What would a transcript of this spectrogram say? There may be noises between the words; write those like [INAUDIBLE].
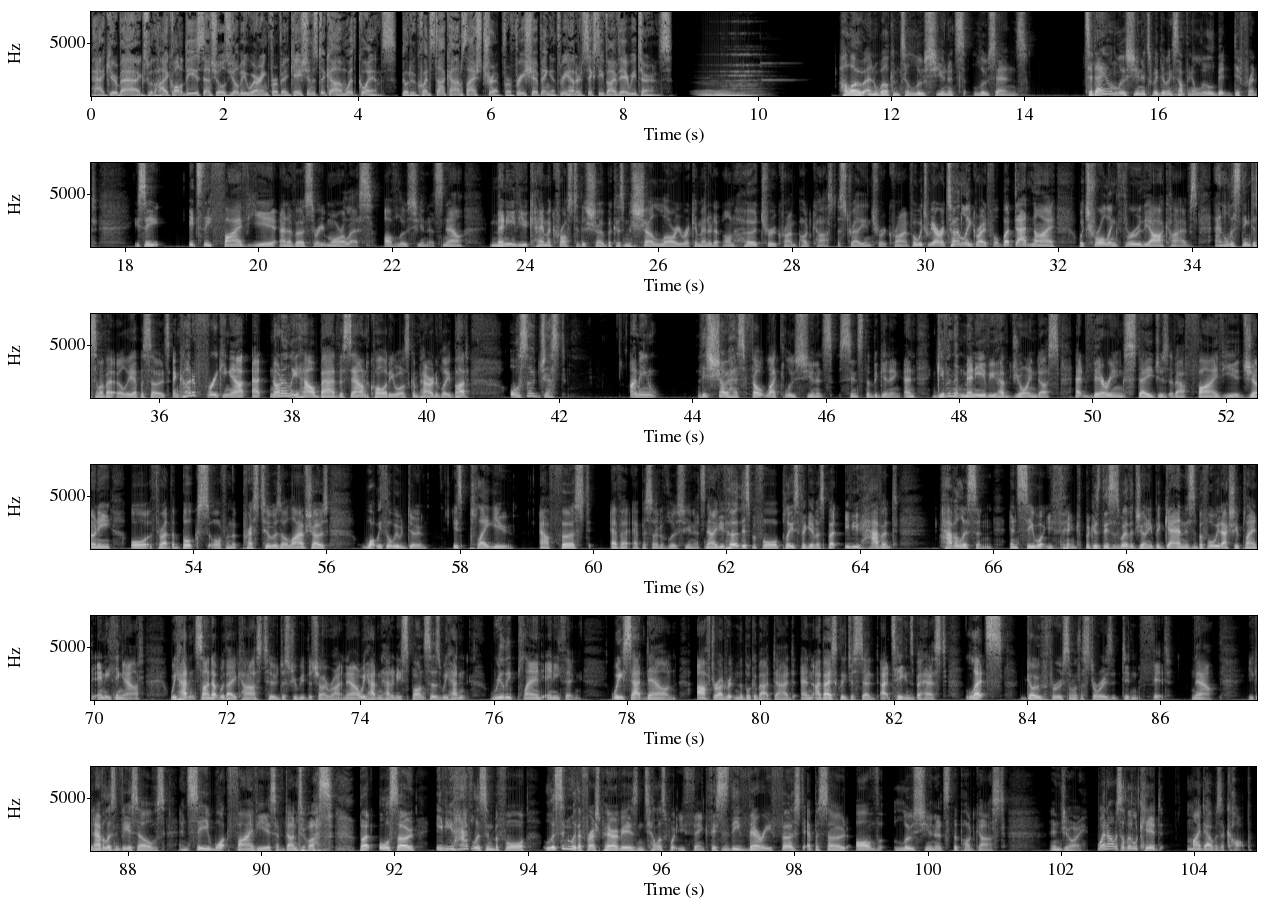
Pack your bags with high-quality essentials you'll be wearing for vacations to come with Quince. Go to quince.com slash trip for free shipping and 365-day returns. Hello and welcome to Loose Units, Loose Ends. Today on Loose Units, we're doing something a little bit different. You see, it's the five year anniversary, more or less, of Loose Units. Now, many of you came across to this show because Meshel Laurie recommended it on her true crime podcast, Australian True Crime, for which we are eternally grateful. But Dad and I were trawling through the archives and listening to some of our early episodes and kind of freaking out at not only how bad the sound quality was comparatively, but also just, I mean, this show has felt like loose units since the beginning, and given that many of you have joined us at varying stages of our five year journey, or throughout the books, or from the press tours or live shows, what we thought we would do is play you our first ever episode of Loose Units. Now, if you've heard this before, please forgive us, but if you haven't, have a listen and see what you think because this is where the journey began. This is before we'd actually planned anything out. We hadn't signed up with Acast to distribute the show right now. We hadn't had any sponsors. We hadn't really planned anything. We sat down after I'd written the book about dad and I basically just said at Tegan's behest, let's go through some of the stories that didn't fit. Now, you can have a listen for yourselves and see what five years have done to us. [LAUGHS] But also, if you have listened before, listen with a fresh pair of ears and tell us what you think. This is the very first episode of Loose Units, the podcast. Enjoy. When I was a little kid, my dad was a cop.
